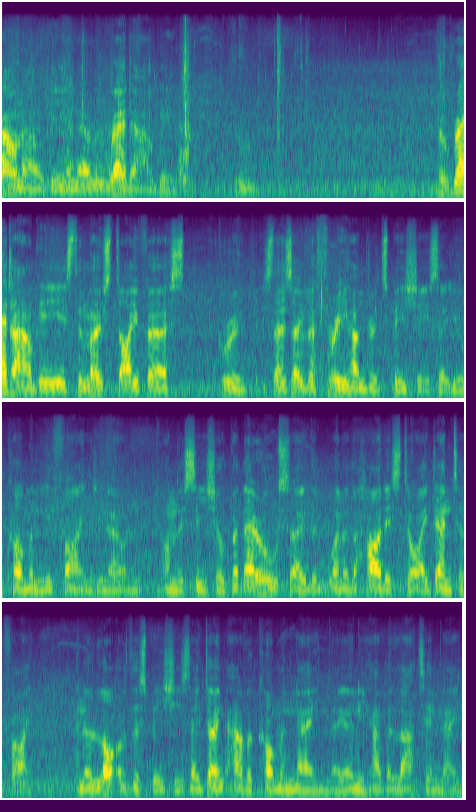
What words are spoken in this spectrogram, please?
brown algae and there are red algae. The red algae is the most diverse group. There's over 300 species that you'll commonly find, you know, on, on the seashore, but they're also the, one of the hardest to identify. And a lot of the species, they don't have a common name, they only have a Latin name.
